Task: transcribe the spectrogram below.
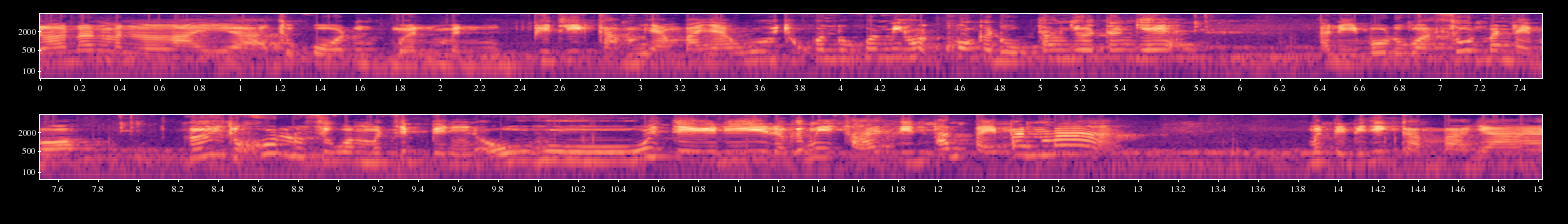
แล้วนั่นมันอะไรอะ ทุกคนเหมือนเหมือนพิธีกรรมอย่างบายาอุ้ยทุกคนทุกคนมีโครงกระดูกตั้งเยอะตั้งแยะ อันนี้บอกรู้ว่าซูนมันไหนบอเฮ้ยทุกคนรู้สึกว่ามันจะเป็นโอ้โหเจดี แล้วก็มีสายสินพันไปพันมามันเป็นพิธีกรรมบางอย่าง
